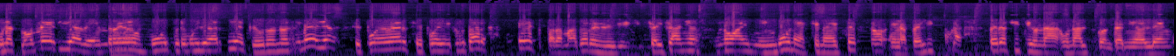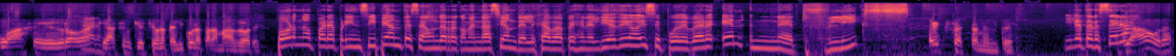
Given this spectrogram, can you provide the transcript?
una comedia de enredos muy pero muy divertida que uno no es y media, se puede ver, se puede disfrutar, es para mayores de 16 años, no hay ninguna escena de sexo en la película, pero sí tiene una- un alto contenido de lenguaje, de drogas Claro. que hacen que sea una película para mayores. Porno para principiantes, segunda recomendación del Javapes en el día de hoy, se puede ver en Netflix. Exactamente. ¿Y la tercera? Y ahora,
